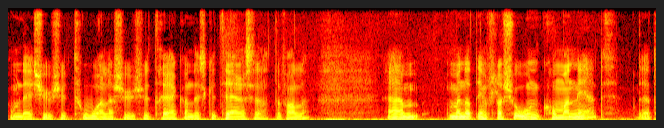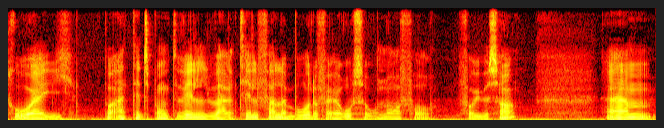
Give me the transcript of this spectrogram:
om det er 2022 eller 2023 kan diskuteres i dette fallet. Um, men at inflasjonen kommer ned, det tror jeg på et tidspunkt vil være tilfellet både for eurosonen og for, for USA. Um,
